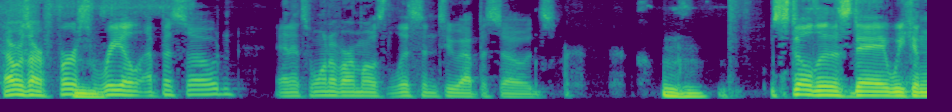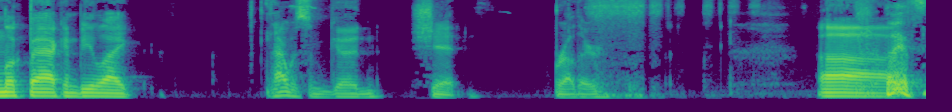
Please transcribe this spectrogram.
That was our first Hmm. real episode, and it's one of our most listened to episodes. Mhm. Still to this day, we can look back and be like, that was some good shit, brother. I Uh, think it's,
